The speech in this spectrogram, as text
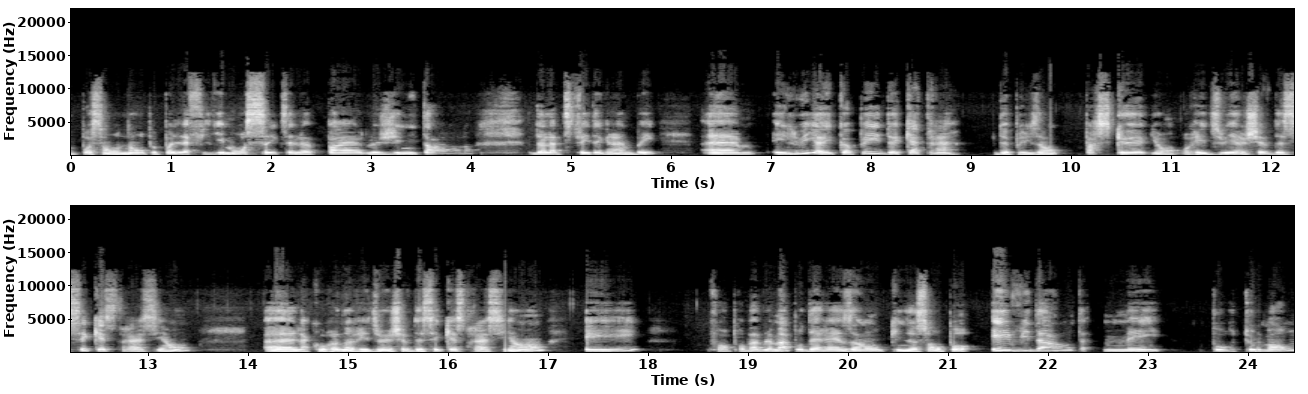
pas son nom, on peut pas l'affilier, mais on sait que c'est le père, le géniteur de la petite fille de Granby. Et lui a écopé de quatre ans de prison parce qu'ils ont réduit un chef de séquestration. Euh, la couronne a réduit un chef de séquestration et, fort probablement pour des raisons qui ne sont pas évidentes, mais pour tout le monde,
